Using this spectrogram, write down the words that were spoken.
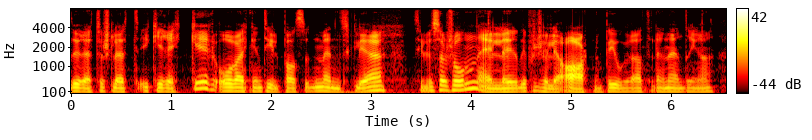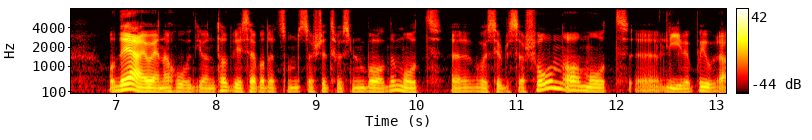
du rett og slett ikke rekker å verken tilpasse den menneskelige sivilisasjonen eller de forskjellige artene på jorda til den endringa. Og det er jo en av hovedgrunnene til at vi ser på dette som den største trusselen både mot vår sivilisasjon og mot livet på jorda.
